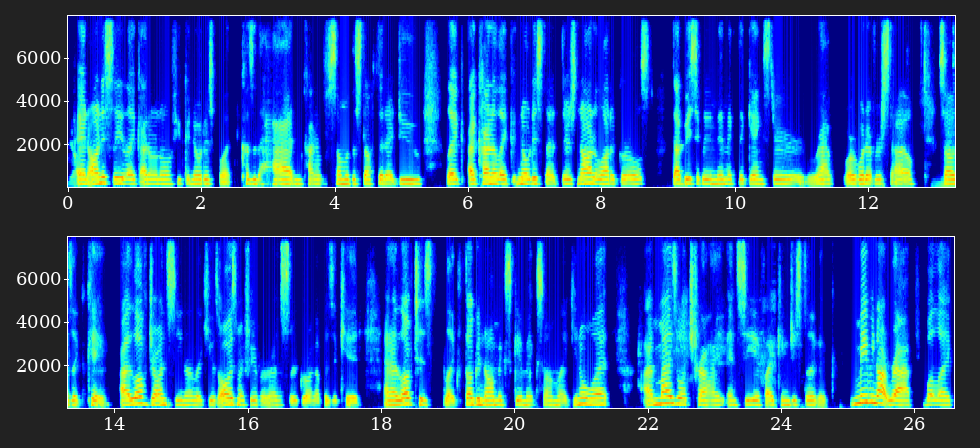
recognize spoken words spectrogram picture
Yeah. And honestly, like I don't know if you could notice, but because of the hat and kind of some of the stuff that I do, like I kind of like noticed that there's not a lot of girls that basically mimic the gangster rap or whatever style. So I was like, okay, I love John Cena. Like he was always my favorite wrestler growing up as a kid. And I loved his like thuganomics gimmick. So I'm like, you know what? I might as well try and see if I can just like maybe not rap, but like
